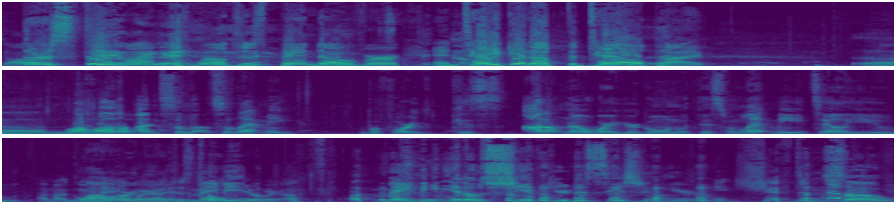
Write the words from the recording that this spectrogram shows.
So They're I stealing might it. as well just bend over and take it up the tailpipe. Um, well, no. hold on. So, so let me before because I don't know where you're going with this one. Let me tell you. I'm not going anywhere. I just and told maybe you it'll- where I was going. Maybe it'll shift your decision here. Shifting nothing. So,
